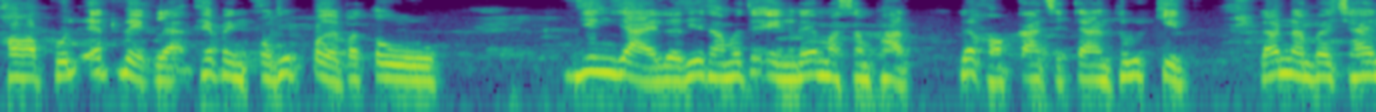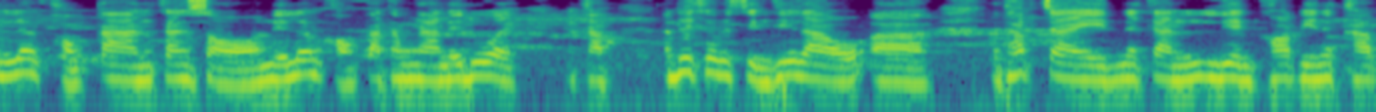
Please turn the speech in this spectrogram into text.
ขอขอบคุณเอ็ดเวกแหละที่เป็นคนที่เปิดประตู ยิ่งใหญ่เลยที่ทำให้ตัวเองได้มาสัมผัสเรื่องของการจัดการธุรกิจ แล้วนำไปใช้ในเรื่องของการการสอนในเรื่องของการทำงานได้ด้วยนะครับ อันนี้คือเป็นสิ่งที่เราอ่าประทับใจในการเรียนคอร์สนี้นะครับ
